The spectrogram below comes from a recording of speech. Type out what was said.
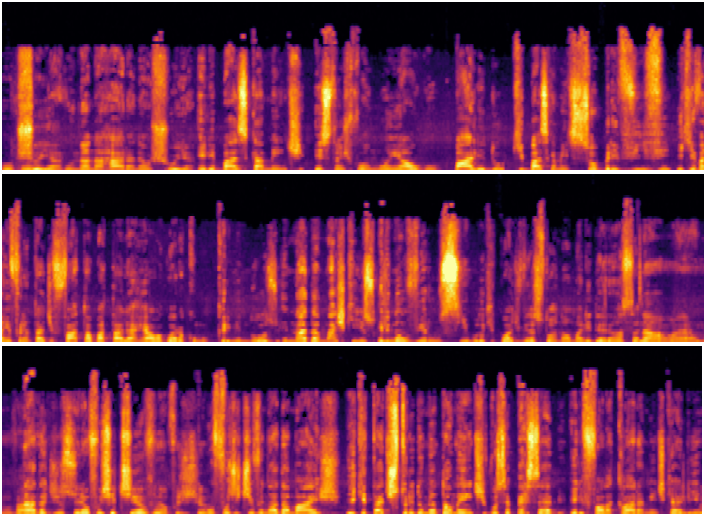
o, o- Shuya. o Nanahara, né, o Shuya, ele basicamente ele se transformou em algo pálido, que basicamente sobrevive e que vai enfrentar de fato a batalha real agora como criminoso e nada mais que isso. Ele não vira um símbolo que pode vir a se tornar uma liderança. Não, é, não vai. Nada disso. Ele é um fugitivo. Não, fugitivo. Um fugitivo e nada mais. E que tá destruído mentalmente. Você percebe. Ele fala claramente que ali, a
